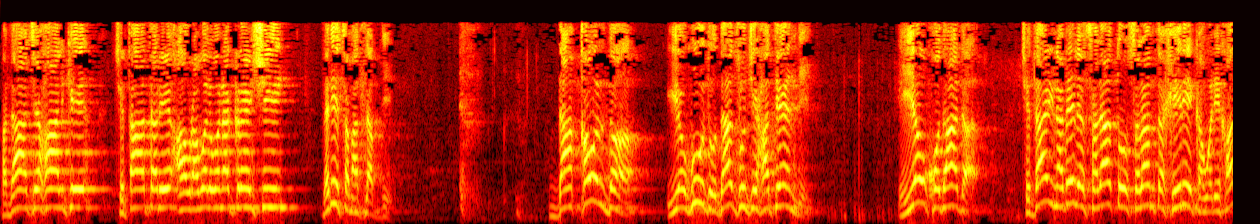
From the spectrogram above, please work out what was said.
په داسې حال کې چې تا ترې اورول ونه کړی شي د دې څه مطلب دی دا قول د يهودو د زوجهتين دی یو خدا دا چې دای نبی له صلوات و سلام ته خیره کولې ښا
